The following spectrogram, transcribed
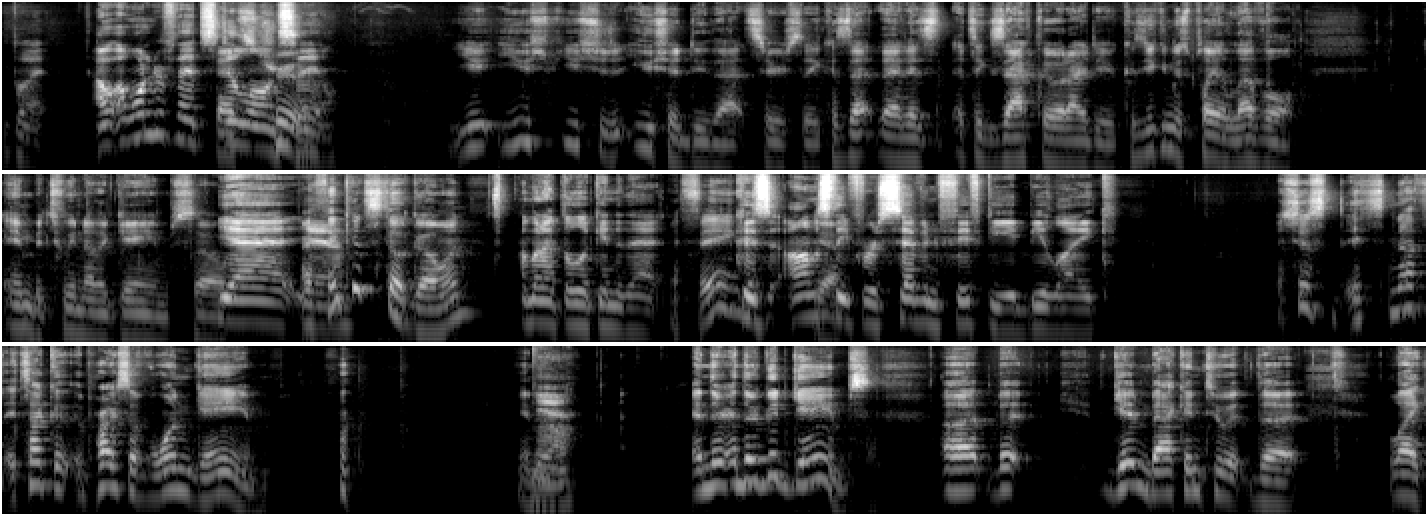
But I, I wonder if that's still That's on true. sale. You you you should you should do that seriously because that that is that's exactly what I do because you can just play a level in between other games. So Yeah, yeah. I think it's still going. I'm gonna have to look into that. I think Because honestly, Yeah. for 750, it'd be like it's just it's nothing. It's like a, the price of one game. you know, yeah. and they're and they're good games. Uh, but getting back into it, the like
